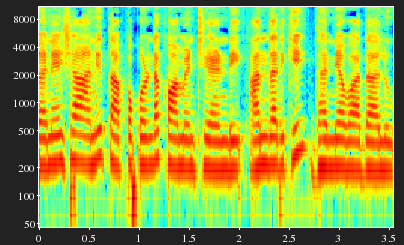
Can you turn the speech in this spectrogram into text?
గణేష అని తప్పకుండా కామెంట్ చేయండి. అందరికీ ధన్యవాదాలు.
